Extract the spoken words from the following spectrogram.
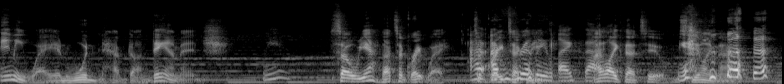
anyway and wouldn't have done damage. Yeah. So yeah, that's a great way. It's a I- I great really technique. like that. I like that too. I'm stealing that.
